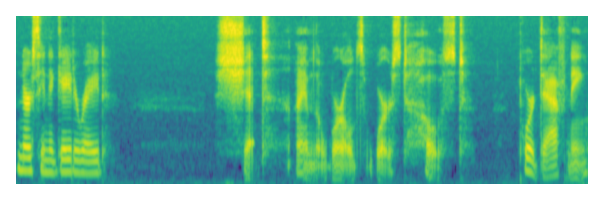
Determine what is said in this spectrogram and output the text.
nursing a Gatorade. Shit, I am the world's worst host. Poor Daphne.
